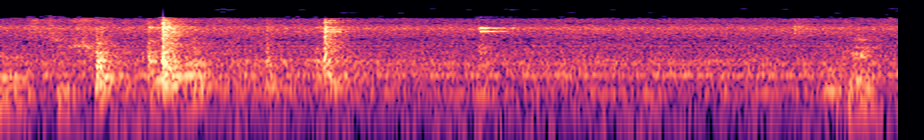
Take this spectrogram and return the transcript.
That's too short to cut off. Okay.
